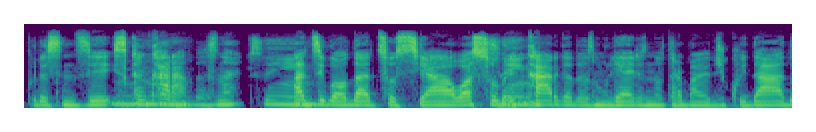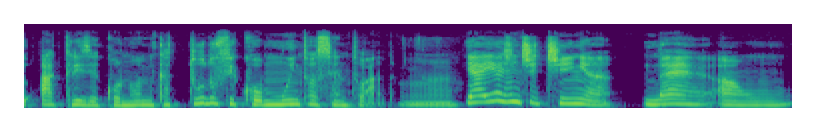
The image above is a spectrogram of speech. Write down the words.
por assim dizer, escancaradas, uhum. né? Sim. A desigualdade social, a sobrecarga Sim. das mulheres no trabalho de cuidado, a crise econômica, tudo ficou muito acentuado. Uhum. E aí a gente tinha né, um,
